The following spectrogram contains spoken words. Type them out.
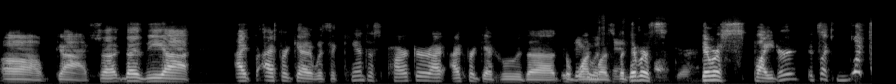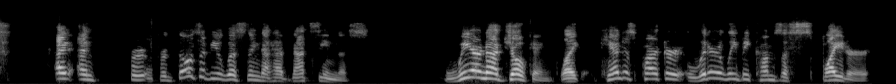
oh gosh, uh, the the uh, I I forget. It was it Candace Parker? I, I forget who the the one was, but there was Parker. there was Spider. It's like what? And and for for those of you listening that have not seen this, we are not joking. Like Candace Parker literally becomes a spider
